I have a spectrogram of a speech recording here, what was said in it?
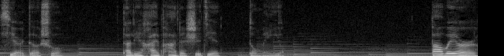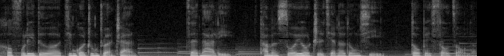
希尔德说：“他连害怕的时间都没有。”巴维尔和弗里德经过中转站，在那里，他们所有值钱的东西都被搜走了。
